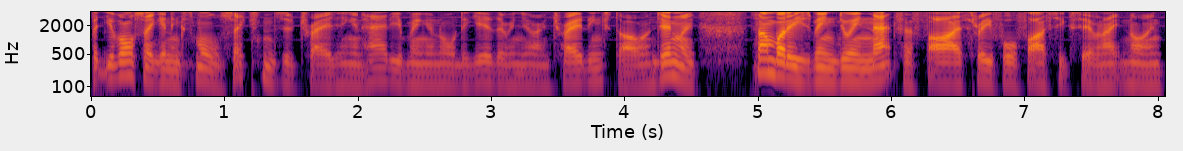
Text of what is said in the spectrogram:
But you're also getting small sections of trading and how do you bring it all together in your own trading style? And generally, somebody who's been doing that for five, three, four, five, six, seven, eight, nine,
